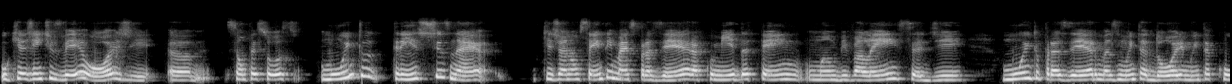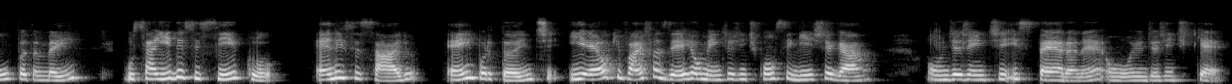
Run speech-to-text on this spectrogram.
O que a gente vê hoje um, são pessoas muito tristes, né? Que já não sentem mais prazer. A comida tem uma ambivalência de muito prazer, mas muita dor e muita culpa também. O sair desse ciclo é necessário, é importante e é o que vai fazer realmente a gente conseguir chegar onde a gente espera, né? Onde a gente quer.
